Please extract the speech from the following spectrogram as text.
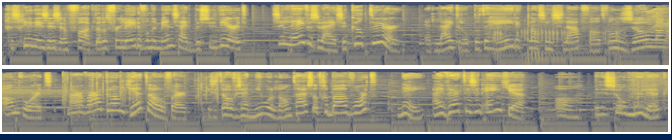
Geschiedenis is een vak dat het verleden van de mensheid bestudeert. Zijn levenswijze, cultuur. Het lijkt erop dat de hele klas in slaap valt van zo'n lang antwoord. Maar waar droomt Jet over? Is het over zijn nieuwe landhuis dat gebouwd wordt? Nee, hij werkt in zijn eentje. Oh, dit is zo moeilijk.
